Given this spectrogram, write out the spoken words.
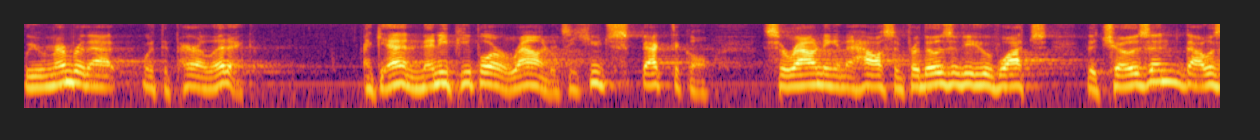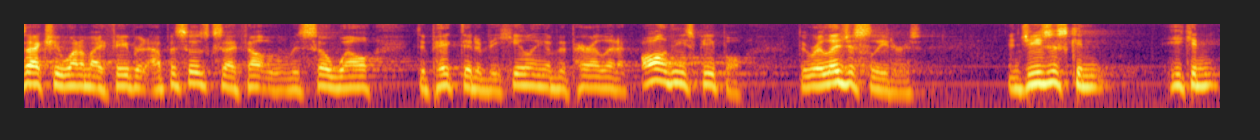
We remember that with the paralytic. Again, many people are around. It's a huge spectacle surrounding in the house. And for those of you who've watched The Chosen, that was actually one of my favorite episodes because I felt it was so well depicted of the healing of the paralytic. All these people, the religious leaders, and Jesus can he can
